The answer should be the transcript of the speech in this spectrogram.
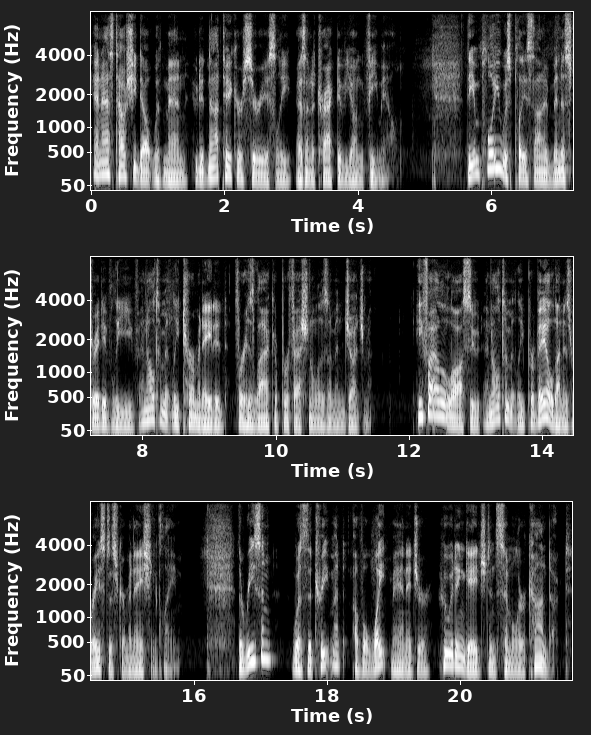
and asked how she dealt with men who did not take her seriously as an attractive young female. The employee was placed on administrative leave and ultimately terminated for his lack of professionalism and judgment. He filed a lawsuit and ultimately prevailed on his race discrimination claim. The reason was the treatment of a white manager who had engaged in similar conduct.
